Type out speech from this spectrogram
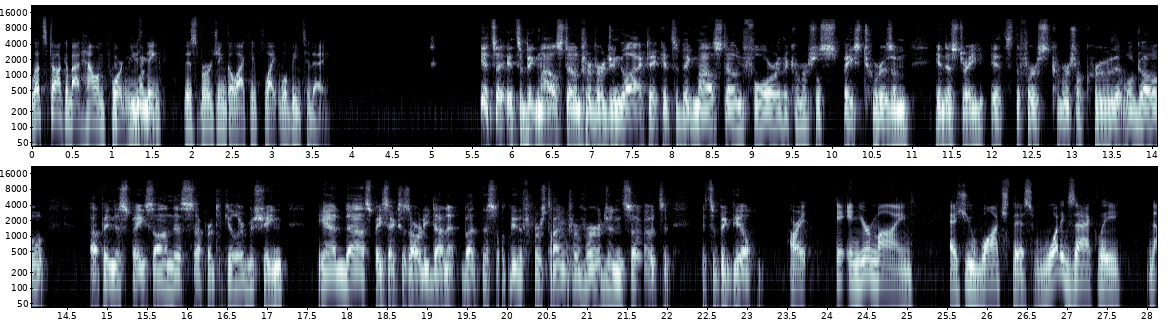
Let's talk about how important you think this Virgin Galactic flight will be today. It's a it's a big milestone for Virgin Galactic. It's a big milestone for the commercial space tourism industry. It's the first commercial crew that will go up into space on this uh, particular machine. And uh, SpaceX has already done it, but this will be the first time for Virgin. So it's a, it's a big deal. All right. In your mind, as you watch this, what exactly?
